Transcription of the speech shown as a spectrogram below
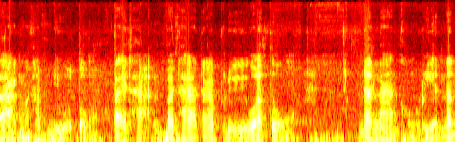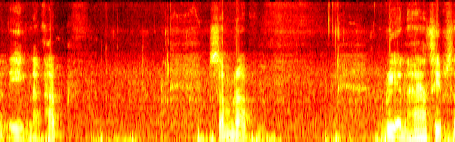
ตางค์นะครับ อยู่ตรงใต้ฐานพระธาตุนะครับ หรือว่าตรงด้านล่างของเหรียญนั่นเองนะครับสำหรับเหรียญ 50 ส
